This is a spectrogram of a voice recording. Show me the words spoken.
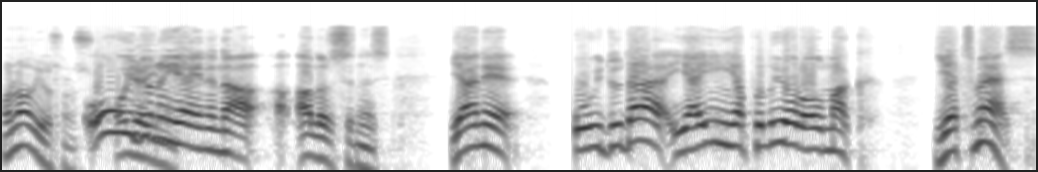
Onu alıyorsunuz. o uydunun yayını. yayınını alırsınız. Yani uyduda yayın yapılıyor olmak yetmez.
